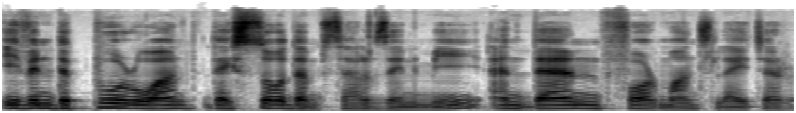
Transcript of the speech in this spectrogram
even the poor one, they saw themselves in me. And then four months later,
